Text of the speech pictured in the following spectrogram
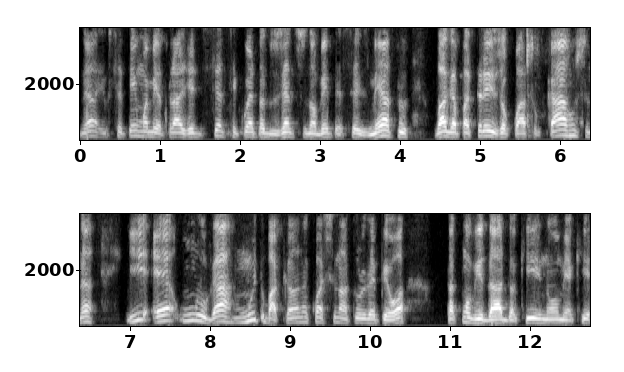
né? você tem uma metragem de 150 a 296 metros, vaga para três ou quatro carros, né? E é um lugar muito bacana, com a assinatura da EPO, está convidado aqui, em nome aqui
